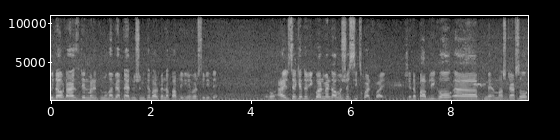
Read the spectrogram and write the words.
উইদাউট আইএলস ডেনমার্কে কোনোভাবে আপনি অ্যাডমিশন নিতে পারবেন না পাবলিক ইউনিভার্সিটিতে এবং আইএলসের ক্ষেত্রে রিকোয়ারমেন্ট অবশ্যই সিক্স পয়েন্ট ফাইভ সেটা পাবলিক হোক মাস্টার্স হোক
